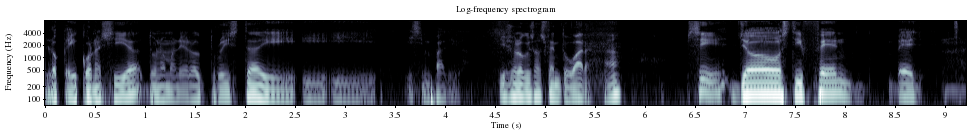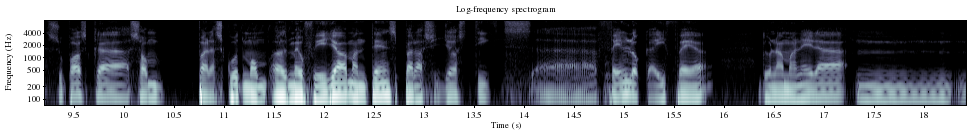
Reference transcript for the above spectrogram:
el que ell coneixia d'una manera altruista i, i, i, i simpàtica. I això és el que estàs fent tu ara, eh? Sí, jo estic fent... Bé, supos que som parescut el meu fill i jo, m'entens? Però jo estic eh, fent el que ell feia d'una manera, mm,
